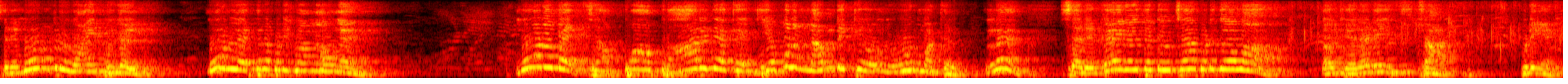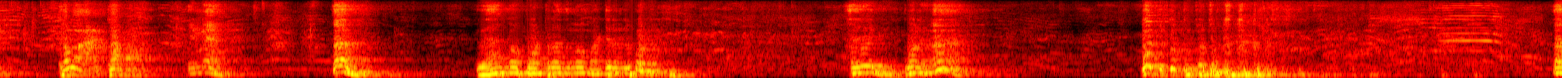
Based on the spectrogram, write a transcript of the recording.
சரி மூன்று வாய்ப்புகள். மூணுல எத்தனை பிடிப்பாங்க அவங்க? மூணுமே. அப்பா பாருங்க எவ்வளவு நம்பிக்கை உங்க ஊர் மக்கள். இல்ல சரி கைகள் தட்டி உற்சாகப்படுத்துவோமா? ஓகே ரெடி ஸ்டார்ட் பிடிங்க. கமான் கம் என்ன? ஆ. வேகமா போட்டுறாதமா மட்டும் ரெண்டு போட்டு அதே போல ஆ.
